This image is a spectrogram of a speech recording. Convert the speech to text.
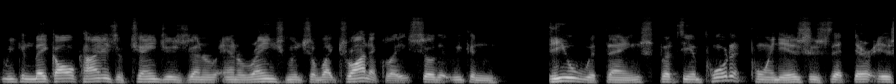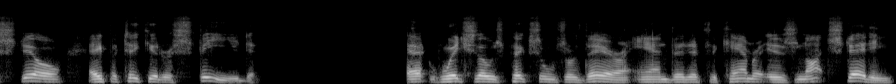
we can make all kinds of changes and, and arrangements electronically so that we can deal with things. But the important point is, is that there is still a particular speed at which those pixels are there, and that if the camera is not steady,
